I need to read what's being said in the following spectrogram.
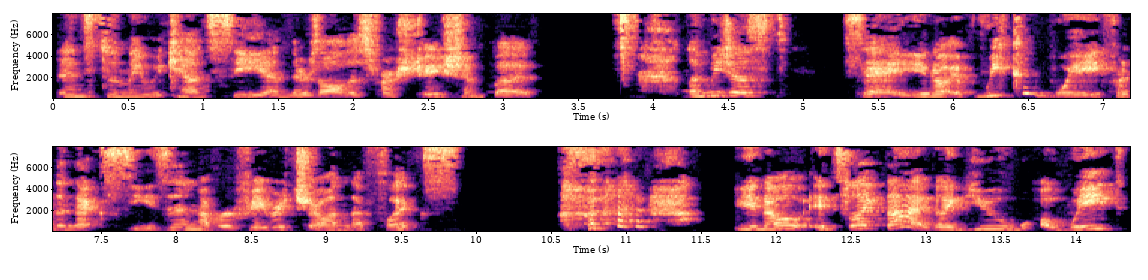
Instantly we can't see and there's all this frustration, but let me just say, you know, if we could wait for the next season of our favorite show on Netflix, you know, it's like that. Like you await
